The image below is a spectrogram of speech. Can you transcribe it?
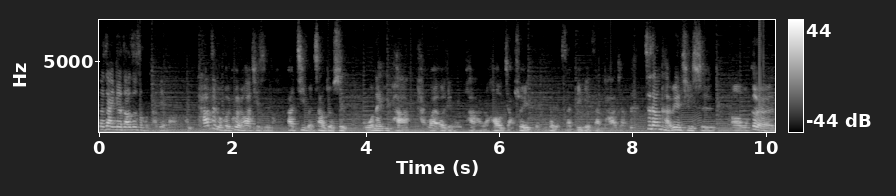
大家应该知道这是什么卡片吧？它这个回馈的话，其实它基本上就是国内一趴，海外二点五趴，然后缴税的部分有三零点三趴这样。这张卡片其实呃，我个人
